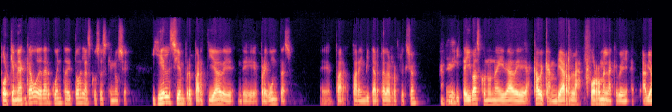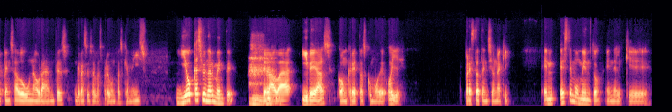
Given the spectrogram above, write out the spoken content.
porque me acabo de dar cuenta de todas las cosas que no sé. Y él siempre partía de, de preguntas eh, para, para invitarte a la reflexión. Eh, y te ibas con una idea de, acabo de cambiar la forma en la que había pensado una hora antes gracias a las preguntas que me hizo. Y ocasionalmente te daba ideas concretas como de, oye, presta atención aquí. En este momento en el que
